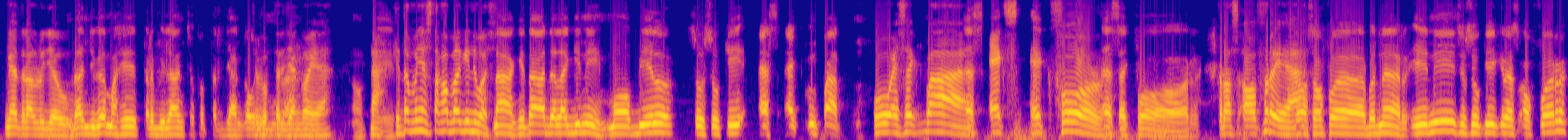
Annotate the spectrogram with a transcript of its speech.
nggak terlalu jauh. dan juga masih terbilang cukup terjangkau Cukup terjangkau ya. Oke. Nah, kita punya stok apa lagi nih, Bos? Nah, kita ada lagi nih mobil Suzuki SX4, Oh, SX4, XX4, SX4 crossover ya. crossover, bener. Ini Suzuki crossover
